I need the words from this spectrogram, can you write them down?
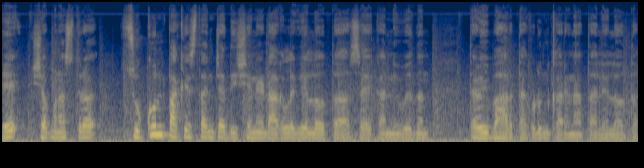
हे क्षेपणास्त्र चुकून पाकिस्तानच्या दिशेने डागलं गेलं होतं असं एका निवेदन त्यावेळी भारताकडून करण्यात आलेलं होतं.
